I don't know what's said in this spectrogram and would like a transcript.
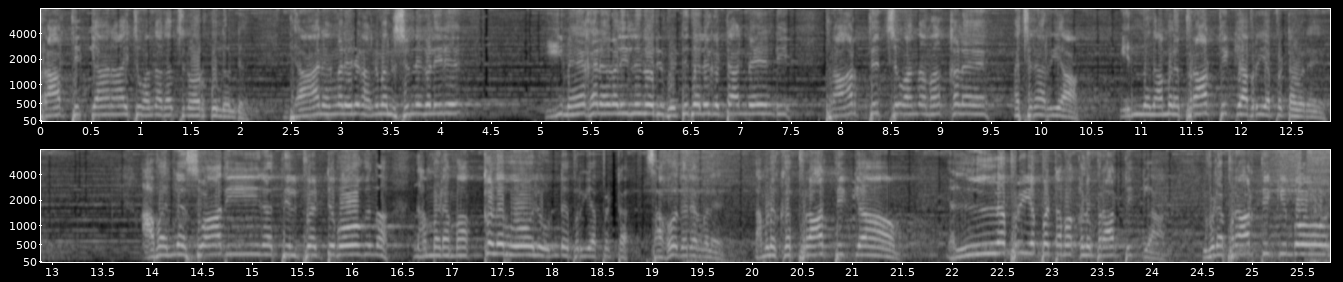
പ്രാർത്ഥിക്കാനായിട്ട് വന്നത് അച്ഛൻ ഓർക്കുന്നുണ്ട്. ധ്യാനങ്ങളിൽ കൺവെൻഷനുകളിൽ ഈ മേഖലകളിൽ നിന്നൊരു വിടുതൽ കിട്ടാൻ വേണ്ടി പ്രാർത്ഥിച്ചു വന്ന മക്കളെ അച്ഛനറിയാം. ഇന്ന് നമ്മൾ പ്രാർത്ഥിക്കുക പ്രിയപ്പെട്ടവരെ. അവന്റെ സ്വാധീനത്തിൽ പെട്ടുപോകുന്ന നമ്മുടെ മക്കൾ പോലും ഉണ്ട് പ്രിയപ്പെട്ട സഹോദരങ്ങളെ. നമ്മളൊക്കെ പ്രാർത്ഥിക്കാം. എല്ലാ പ്രിയപ്പെട്ട മക്കളും പ്രാർത്ഥിക്കാം. ഇവിടെ പ്രാർത്ഥിക്കുമ്പോൾ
